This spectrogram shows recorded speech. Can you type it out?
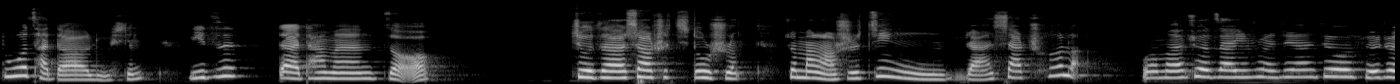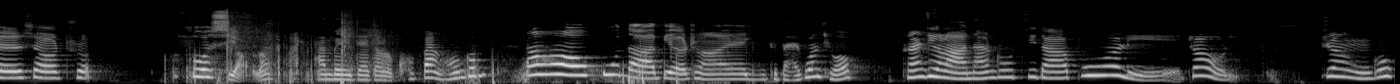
多彩的旅行。”李子带他们走。就在校车启动时，卷毛老师竟然下车了，我们却在一瞬间就随着校车缩小了。还被带到了空半空中，然后忽的变成一个白光球，穿进了弹珠机的玻璃罩里。整个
